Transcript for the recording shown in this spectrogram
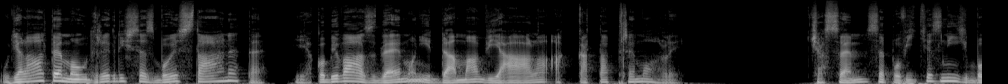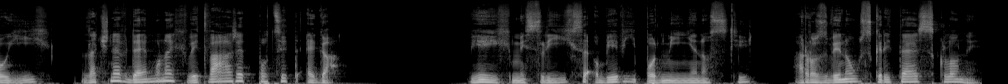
Uděláte moudře, když se z boje stáhnete, jako by vás démoni Dama, Vjála a Kata přemohli. Časem se po vítězných bojích začne v démonech vytvářet pocit ega. V jejich myslích se objeví podmíněnosti a rozvinou skryté sklony.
